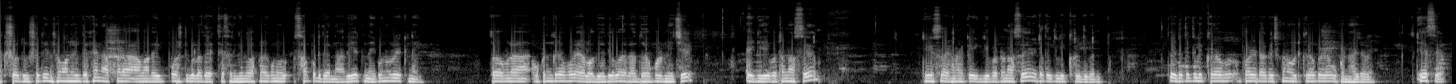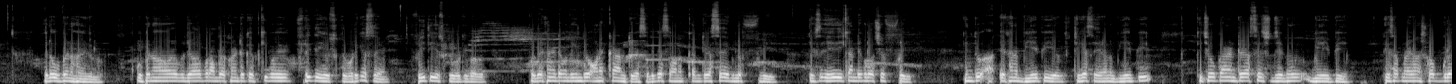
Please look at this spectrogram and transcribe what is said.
একশো, দুশো, তিনশো মানুষ দেখেন, আপনারা আমার এই পোস্টগুলো দেখতেছেন, কিন্তু আপনারা কোনো সাপোর্ট দেন না রেট নেই, কোনো রেট নেই। তো আমরা ওপেন করার পরে অ্যালো দিয়ে দেবো অ্যালো দেওয়ার পর নিচে এই এগ্রি বাটন আছে, ঠিক আছে? এখানে একটা এগ্রি বাটন আছে, এটাতে ক্লিক করে দেবেন। তো এটাতে ক্লিক করার পরে এটা কিছুক্ষণ ওয়েট করার পরে ওপেন হয়ে যাবে, ঠিক আছে? এটা ওপেন হয়ে গেল। ওপেন হওয়ার যাওয়ার পর আমরা এখন এটাকে কীভাবে ফ্রিতে ইউজ করব, ঠিক আছে? ফ্রিতে ইউজ করব কীভাবে? তো এটার মধ্যে কিন্তু অনেক কান্ট্রি আছে, ঠিক আছে? অনেক কান্ট্রি আছে, এগুলো ফ্রি ঠিক আছে? এই কান্ট্রিগুলো হচ্ছে ফ্রি কিন্তু এখানে ভিআইপি ঠিক আছে? এখানে ভিআইপি কিছু কান্ট্রি আছে যেগুলো ভিআইপি ঠিক আছে? আপনারা এখানে সবগুলো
